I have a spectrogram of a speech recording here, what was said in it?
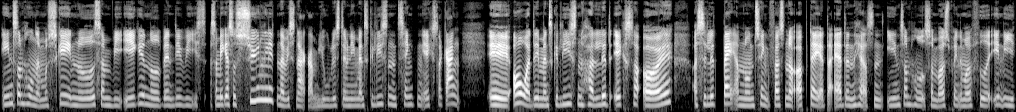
ensomheden er måske noget, som vi ikke nødvendigvis, som ikke er så synligt, når vi snakker om julestemning. Man skal lige sådan tænke en ekstra gang øh, over det. Man skal lige sådan holde lidt ekstra øje og se lidt bag om nogle ting, for sådan at opdage, at der er den her sådan ensomhed, som også på en eller anden måde føder ind i,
